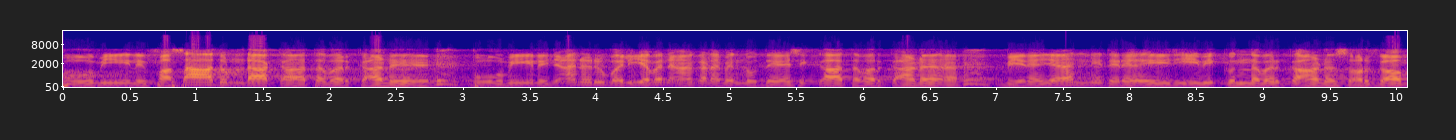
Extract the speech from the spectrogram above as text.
ഭൂമിയിൽ ഫസാദ്. ഉണ്ടാക്കാത്തവർക്കാണ് ഭൂമിയിൽ ഞാനൊരു വലിയവനാകണമെന്ന് ഉദ്ദേശിക്കാത്തവർക്കാണ്. വിനയാന്യതരായി ജീവിക്കുന്നവർക്കാണ് സ്വർഗം.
